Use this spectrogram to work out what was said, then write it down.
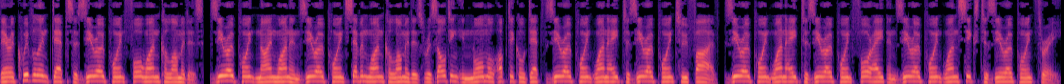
Their equivalent depths are 0.41 km, 0.91 and 0.71 km resulting in normal optical depth 0.18 to 0.25, 0.18 to 0.48 and 0.16 to 0.3.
